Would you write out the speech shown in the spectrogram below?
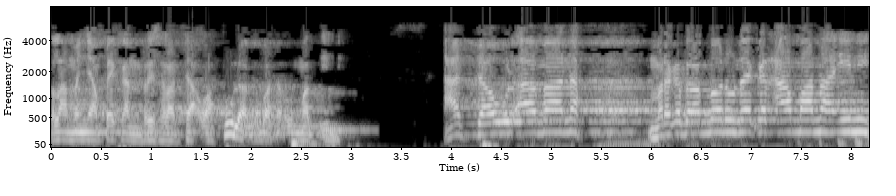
telah menyampaikan risalah dakwah pula kepada umat ini. Adaul amanah. Mereka telah menunaikan amanah ini.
